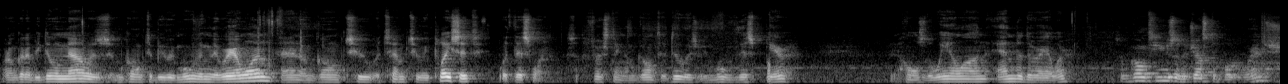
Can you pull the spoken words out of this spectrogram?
what I'm going to be doing now is I'm going to be removing the rear one and I'm going to attempt to replace it with this one. So the first thing I'm going to do is remove this here. It holds the wheel on and the derailleur. So I'm going to use an adjustable wrench.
